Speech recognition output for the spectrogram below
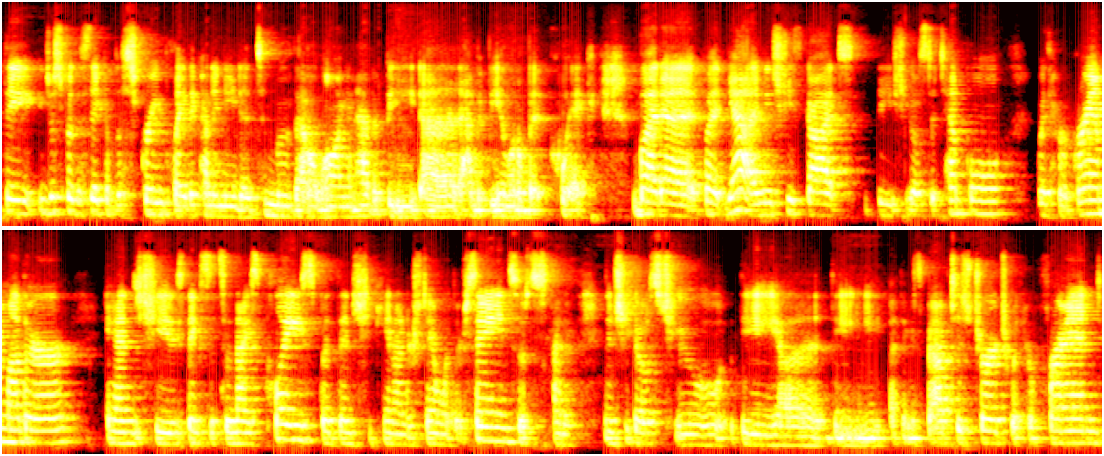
they just for the sake of the screenplay they kind of needed to move that along and have it be uh, have it be a little bit quick. But uh, but yeah i mean she's got the she goes to temple with her grandmother and she thinks it's a nice place but then she can't understand what they're saying so it's kind of then she goes to the uh, the i think it's baptist church with her friend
